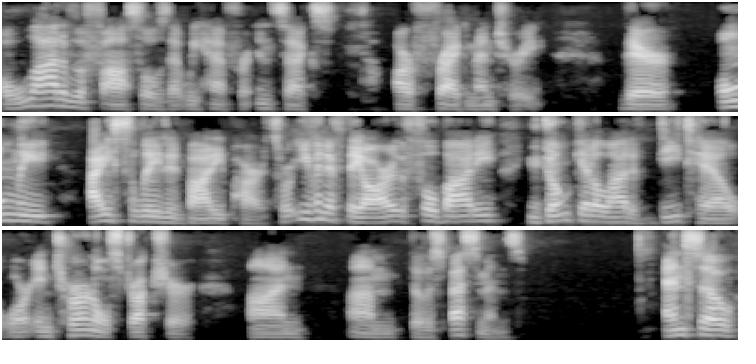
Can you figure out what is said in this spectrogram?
a lot of the fossils that we have for insects are fragmentary. They're only isolated body parts, or even if they are the full body, you don't get a lot of detail or internal structure on um, those specimens. And so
